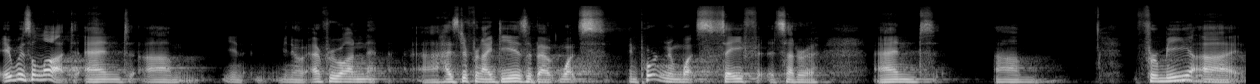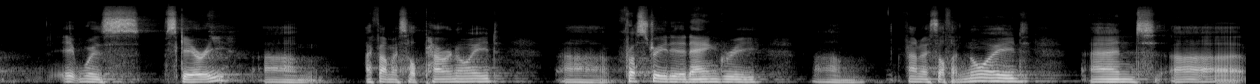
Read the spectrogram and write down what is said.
it was a lot. And, um, you, know, you know, everyone uh, has different ideas about what's important and what's safe, etc. And um, for me, uh, it was scary. Um, I found myself paranoid, uh, frustrated, angry, um, found myself annoyed. And uh,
